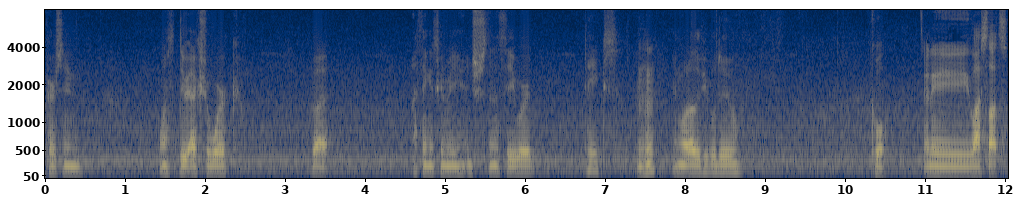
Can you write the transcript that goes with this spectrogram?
person who wants to do extra work, but I think it's going to be interesting to see where it takes mm-hmm. and what other people do. Cool. Any last thoughts?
